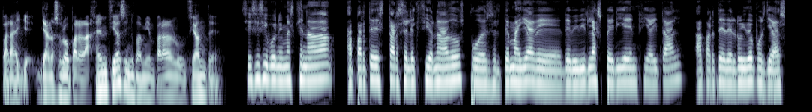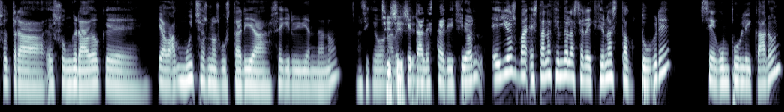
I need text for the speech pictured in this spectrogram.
para, ya no solo para la agencia, sino también para el anunciante. Sí, sí, sí, bueno, y más que nada, aparte de estar seleccionados, pues el tema ya de, vivir la experiencia y tal, aparte del ruido, pues ya es otra, es un grado que, a muchos nos gustaría seguir viviendo, ¿no? Así que bueno, a ver qué tal esta edición. Ellos están haciendo la selección hasta octubre, según publicaron.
